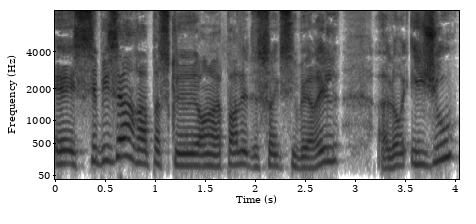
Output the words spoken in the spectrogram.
Et, et c'est bizarre hein, parce que on a parlé de Soïc Sibéril. Alors il joue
